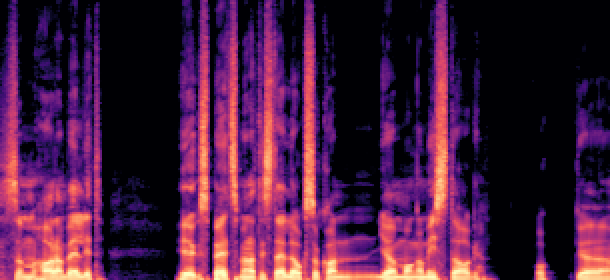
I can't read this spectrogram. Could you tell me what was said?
som har en väldigt hög spets men att istället också kan göra många misstag. Och eh,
